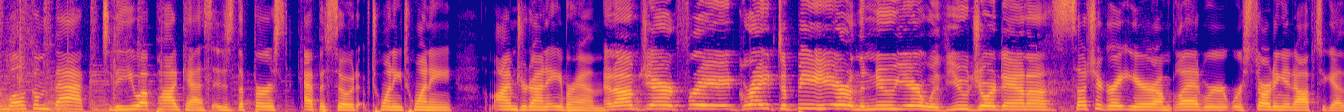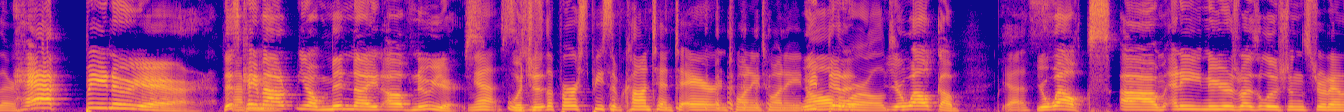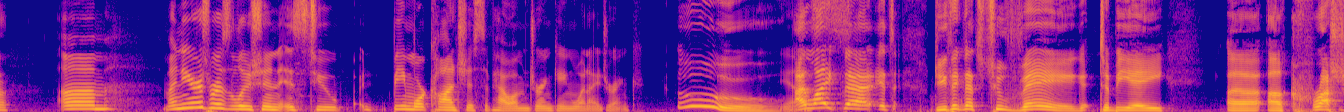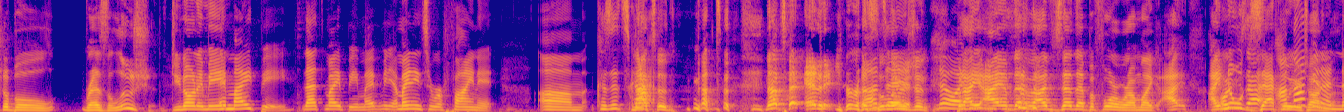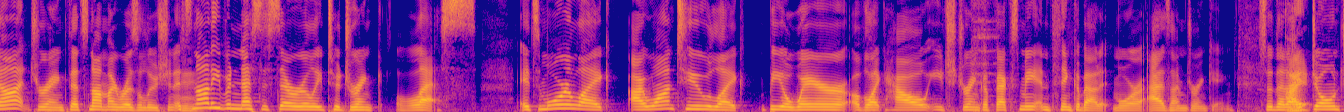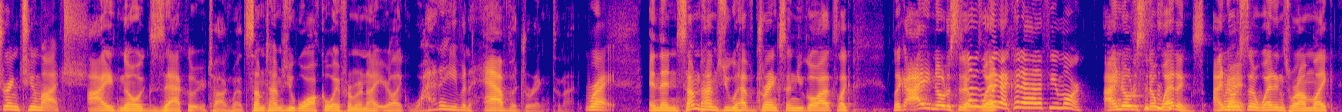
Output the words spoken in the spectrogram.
and welcome back to the U Up podcast. It is the first episode of 2020. I'm Jordana Abraham. And I'm Jared Freid. Great to be here in the new year with you, Jordana. Such a great year. I'm glad we're we're starting it off together. Happy New Year! This Happy came New out, you know, midnight of New Year's. Yes, which which is the first piece of content to air in 2020 in we all did the it. world. You're welcome. yes. You're welks. Um, any New Year's resolutions, Jordana? Um, my New Year's resolution is to be more conscious of how I'm drinking when I drink. Ooh, I like that. It's. Do you think that's too vague to be a uh, a crushable resolution? Do you know what I mean? It might be. That might be. Might I might need to refine it. Um, because it's not to not to not to edit your to edit. resolution. No, I but I, think- I have that. I've said that before, where I'm like, I I know exactly I'm what you're talking about i'm not gonna. Not drink. That's not my resolution. It's not even necessarily to drink less. It's more like I want to like be aware of like how each drink affects me and think about it more as I'm drinking, so that I, I- don't drink too much. I know exactly what you're talking about. Sometimes you walk away from a night, you're like, why did I even have a drink tonight? right. And then sometimes you have drinks and you go out it's like, like I noticed it at wed- like, I could have had a few more. I noticed it at weddings. I noticed it at weddings where I'm like,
